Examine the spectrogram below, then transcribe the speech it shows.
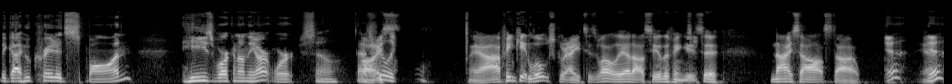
the guy who created Spawn, he's working on the artwork. So that's Oh, really cool. Yeah, I think it looks great as well. Yeah, that's the other thing. It's a nice art style. Yeah, Yeah. yeah.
